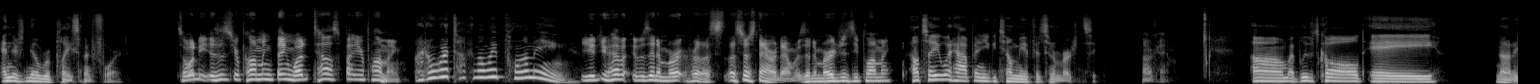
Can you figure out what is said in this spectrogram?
and there's no replacement for it. So, what you, is this your plumbing thing? What tell us about your plumbing? I don't want to talk about my plumbing. You, you have it was it emer- for, let's let's just narrow it down. Was it emergency plumbing? I'll tell you what happened. You can tell me if it's an emergency. Okay. Um, I believe it's called a not a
